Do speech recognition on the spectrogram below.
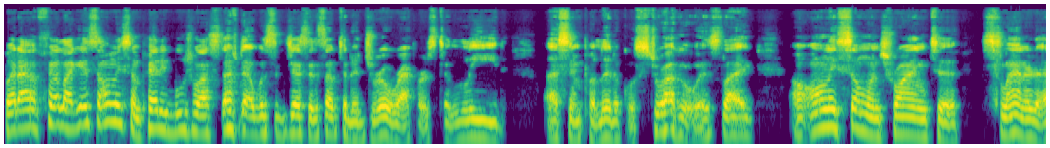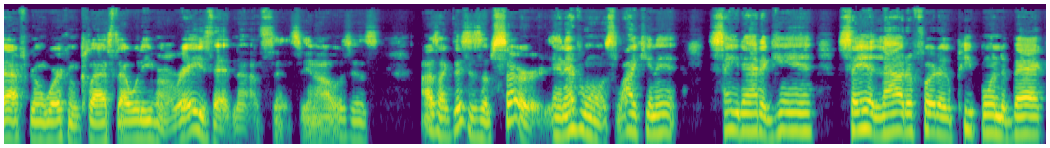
But I feel like it's only some petty bourgeois stuff that would suggest it's up to the drill rappers to lead us in political struggle. It's like only someone trying to slander the African working class that would even raise that nonsense. You know, I was just I was like, this is absurd. And everyone was liking it. Say that again. Say it louder for the people in the back.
